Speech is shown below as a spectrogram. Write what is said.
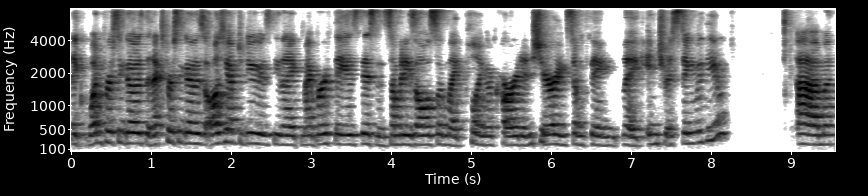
like one person goes the next person goes all you have to do is be like my birthday is this and somebody's all of a sudden like pulling a card and sharing something like interesting with you um,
